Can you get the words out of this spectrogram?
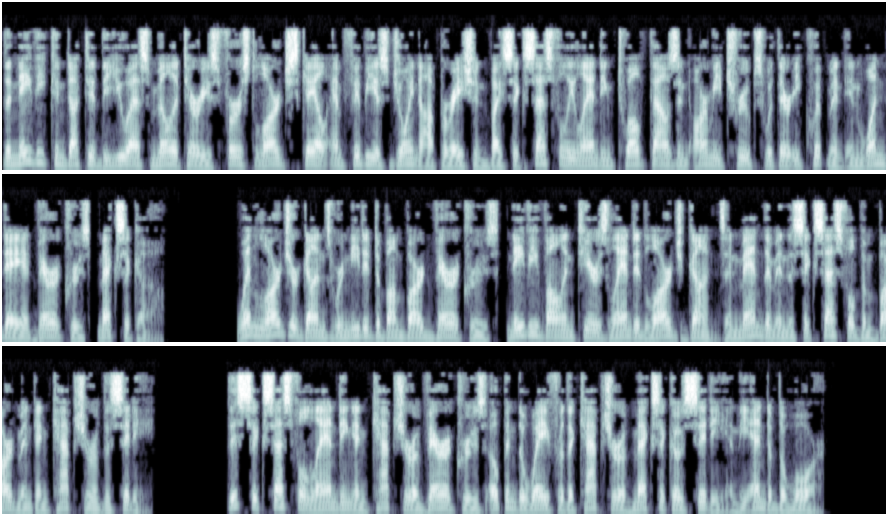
The Navy conducted the U.S. military's first large-scale amphibious joint operation by successfully landing 12,000 Army troops with their equipment in one day at Veracruz, Mexico. When larger guns were needed to bombard Veracruz, Navy volunteers landed large guns and manned them in the successful bombardment and capture of the city. This successful landing and capture of Veracruz opened the way for the capture of Mexico City and the end of the war.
